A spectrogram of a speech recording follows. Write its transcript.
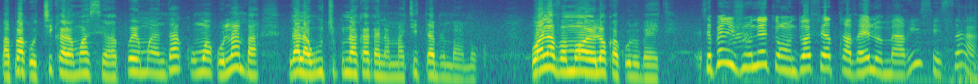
papa akotikala mwasi apres mwa ndako mwa kolamba ngai nawuti kuna kaka na mati table mbala moko. Wana vraiment eloko akoloba ete. C'est pas une journée qu'on doit faire travailler le mari, c'est ça.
